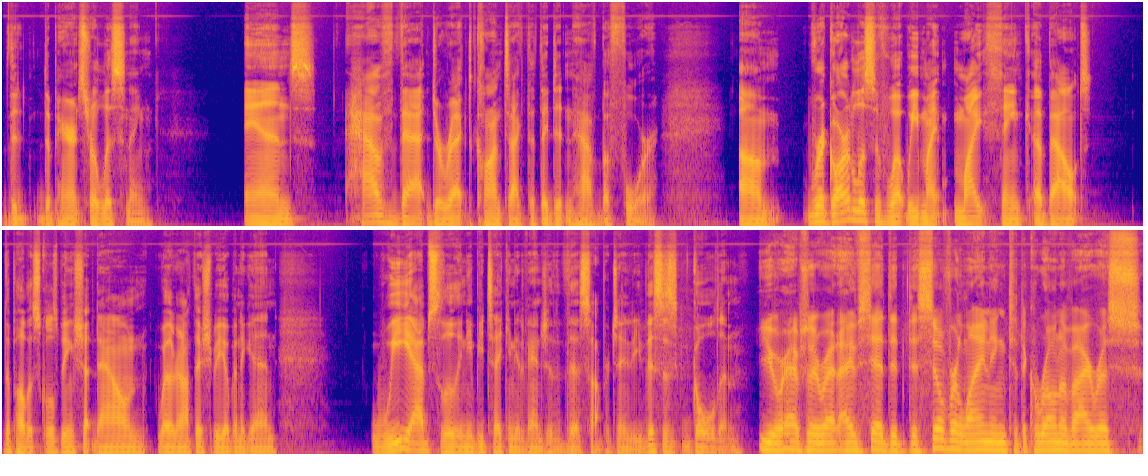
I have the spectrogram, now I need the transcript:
The the parents are listening, and have that direct contact that they didn't have before. Um, regardless of what we might might think about the public schools being shut down, whether or not they should be open again, we absolutely need to be taking advantage of this opportunity. This is golden. You are absolutely right. I've said that the silver lining to the coronavirus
